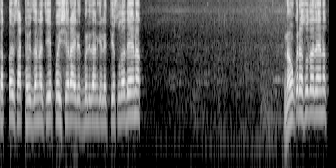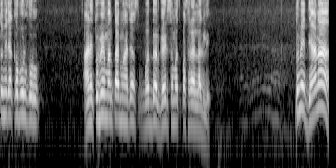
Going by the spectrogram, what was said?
सत्तावीस अठ्ठावीस जणांचे पैसे राहिलेत बलिदान गेले ते सुद्धा द्यायनात नोकऱ्या सुद्धा द्यायनात तुम्ही त्या कबूल करून. आणि तुम्ही म्हणताय माझ्याबद्दल गैरसमज पसरायला लागले. तुम्ही द्या ना.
